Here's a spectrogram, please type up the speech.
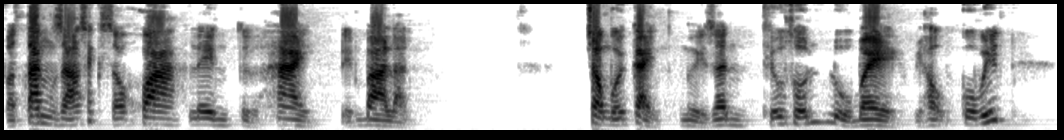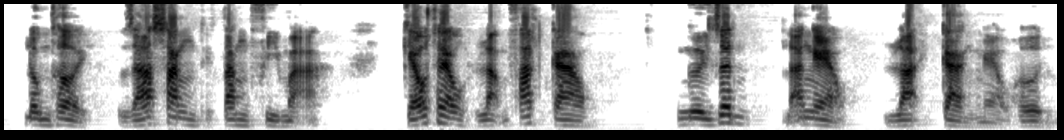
và tăng giá sách giáo khoa lên từ 2 đến 3 lần. Trong bối cảnh người dân thiếu thốn đủ bề vì hậu Covid, đồng thời giá xăng thì tăng phi mã, kéo theo lạm phát cao, người dân đã nghèo lại càng nghèo hơn.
